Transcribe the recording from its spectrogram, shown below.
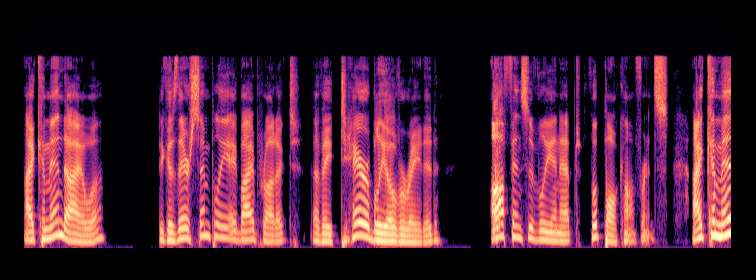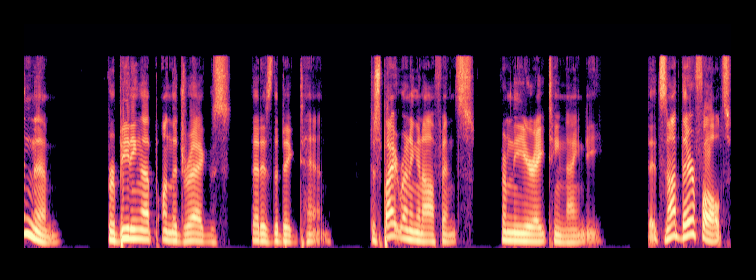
I commend Iowa because they're simply a byproduct of a terribly overrated, offensively inept football conference. I commend them for beating up on the dregs that is the Big Ten despite running an offense from the year 1890. It's not their fault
